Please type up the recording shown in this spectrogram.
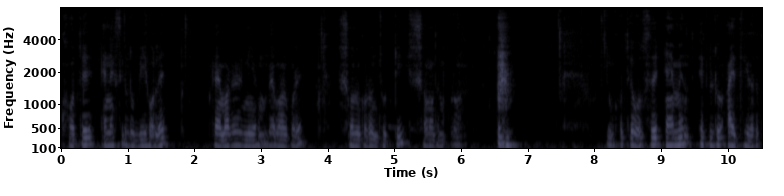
খতে এন এক্স টু বি হলে ক্র্যামারের নিয়ম ব্যবহার করে সমীকরণ জোটটি সমাধান করো। গতে বলছে M N to I three অর্থাৎ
